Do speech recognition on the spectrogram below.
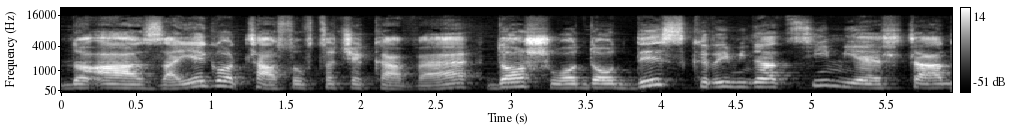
no a a za jego czasów, co ciekawe, doszło do dyskryminacji mieszczan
